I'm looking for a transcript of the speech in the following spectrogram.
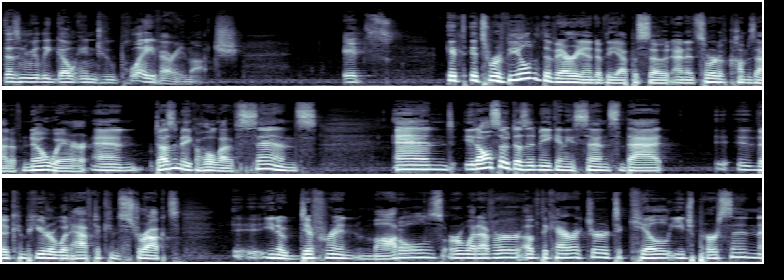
doesn't really go into play very much. It's it, it's revealed at the very end of the episode and it sort of comes out of nowhere and doesn't make a whole lot of sense. And it also doesn't make any sense that uh, the computer would have to construct uh, you know different models or whatever of the character to kill each person.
